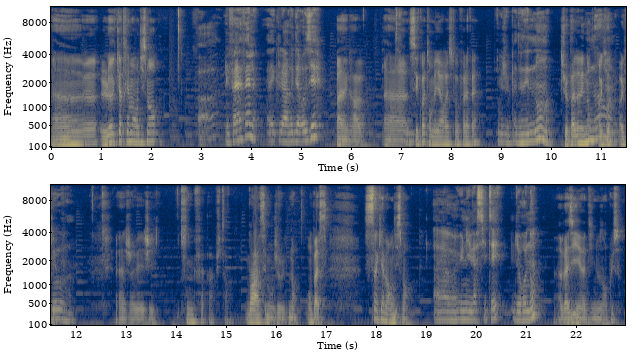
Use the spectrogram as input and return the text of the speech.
Euh, le quatrième arrondissement. Oh, les falafels, avec la rue des Rosiers. Ouais, grave. Euh, c'est quoi ton meilleur resto au falafel? Je vais pas donner de nom. Tu veux pas donner de nom? Non, Ok, ok. pauvre. Euh, J'avais, j'ai King. Fa- Ah putain. Bon, c'est bon, je... non, on passe. Cinquième arrondissement. Euh, université de renom. Ah, Vas-y, euh, dis-nous en plus.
